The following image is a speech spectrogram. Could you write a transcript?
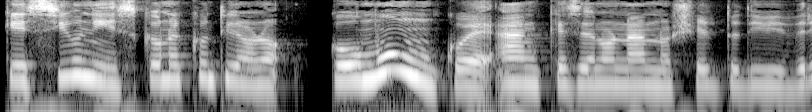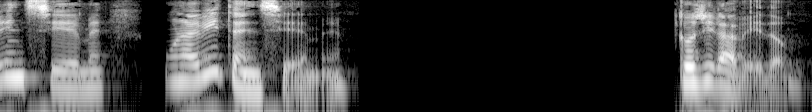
che si uniscono e continuano comunque, anche se non hanno scelto di vivere insieme, una vita insieme. Così la vedo,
